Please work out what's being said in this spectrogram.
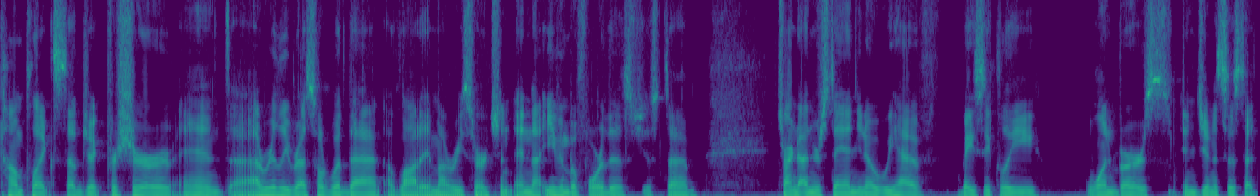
complex subject for sure, and uh, I really wrestled with that a lot in my research, and, and not even before this, just uh, trying to understand. You know, we have basically one verse in Genesis that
